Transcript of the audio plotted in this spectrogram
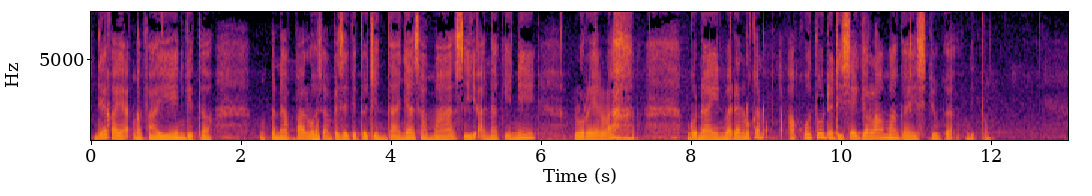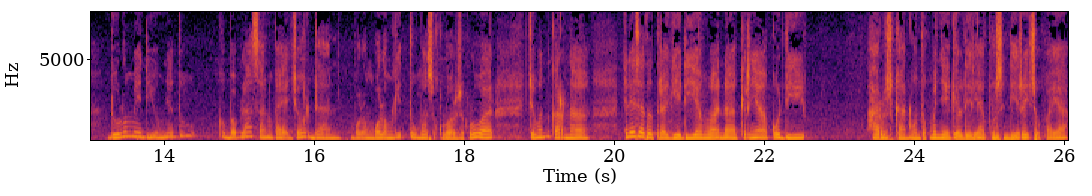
dia kayak ngapain gitu kenapa lu sampai segitu cintanya sama si anak ini? Lu rela gunain badan lu kan aku tuh udah disegel lama guys juga gitu. Dulu mediumnya tuh kebablasan kayak Jordan bolong-bolong gitu masuk keluar masuk keluar cuman karena ini satu tragedi yang mana akhirnya aku diharuskan untuk menyegel diri aku sendiri supaya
